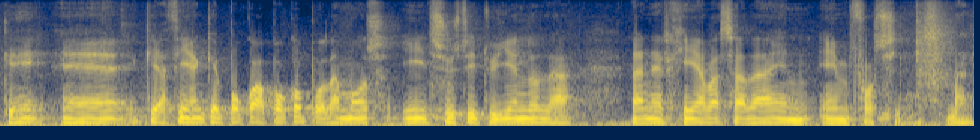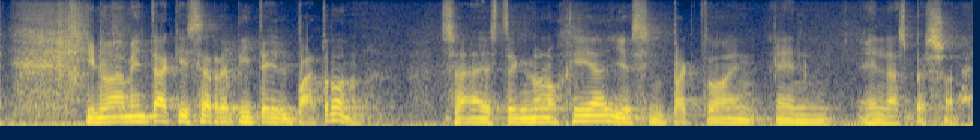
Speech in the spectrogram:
que, eh, que, hacían que poco a poco podamos ir sustituyendo la, energía basada en, fósiles. Y nuevamente aquí se repite el patrón, o sea, es tecnología y es impacto en, en las personas.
